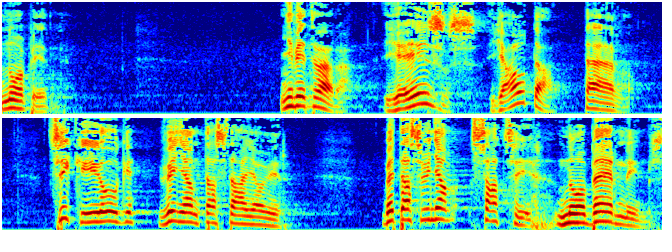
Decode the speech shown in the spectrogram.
nopietni. Ņemiet vērā, Jēzus jautā tēvam, cik ilgi viņam tas tā jau ir. Bet tas viņam sacīja no bērnības.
